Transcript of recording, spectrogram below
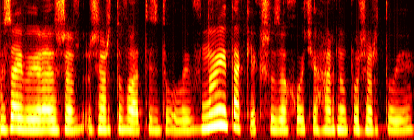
зайвий раз жартувати з долею? Вона і так, якщо захоче, гарно пожартує.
